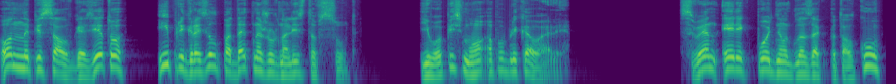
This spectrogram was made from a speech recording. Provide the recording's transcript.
Он написал в газету и пригрозил подать на журналистов в суд. Его письмо опубликовали. Свен Эрик поднял глаза к потолку,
